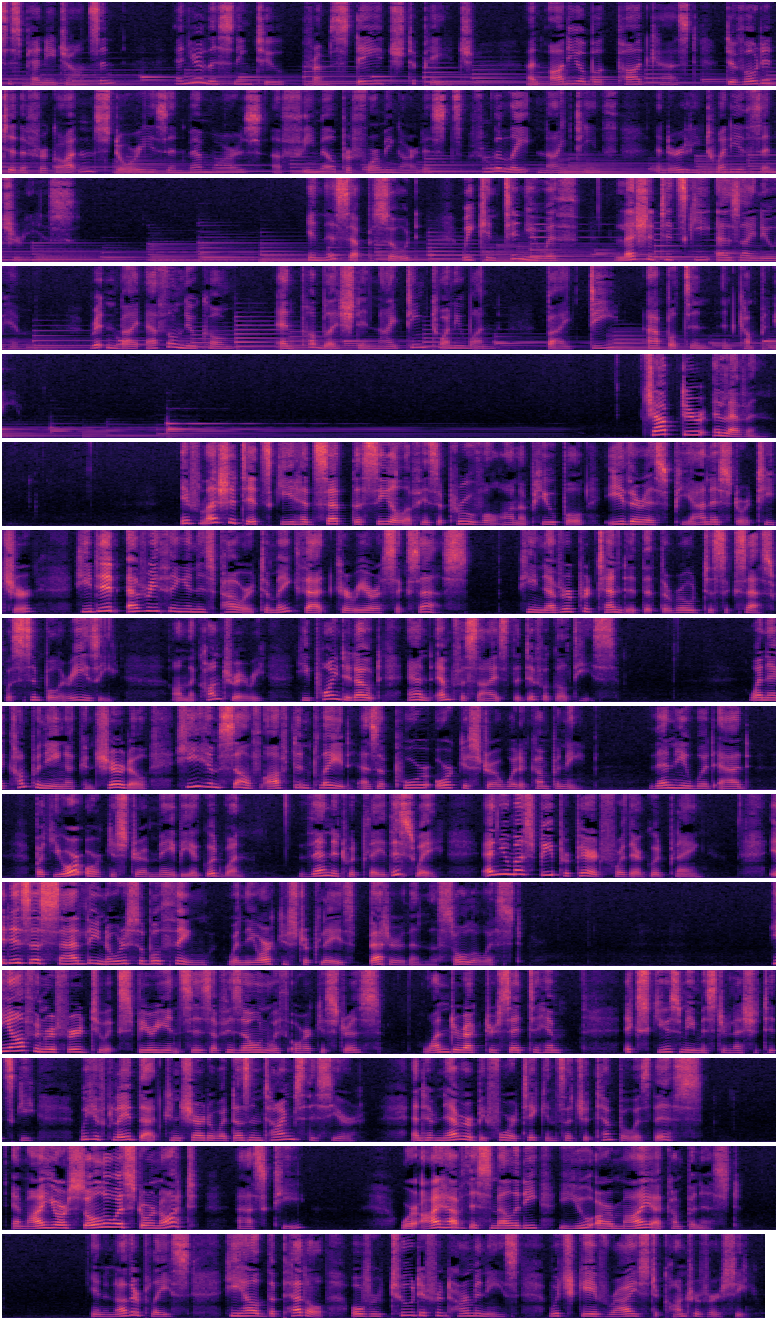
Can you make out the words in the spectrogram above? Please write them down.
This is Penny Johnson, and you're listening to From Stage to Page, an audiobook podcast devoted to the forgotten stories and memoirs of female performing artists from the late 19th and early 20th centuries. In this episode, we continue with Leschetizky as I Knew Him, written by Ethel Newcomb and published in 1921 by D. Appleton and Company. Chapter 11 If Leschetizky had set the seal of his approval on a pupil, either as pianist or teacher, he did everything in his power to make that career a success. He never pretended that the road to success was simple or easy. On the contrary, he pointed out and emphasized the difficulties. When accompanying a concerto, he himself often played as a poor orchestra would accompany. Then he would add, But your orchestra may be a good one. Then it would play this way, and you must be prepared for their good playing. It is a sadly noticeable thing when the orchestra plays better than the soloist. He often referred to experiences of his own with orchestras. One director said to him, Excuse me, Mr. Leschetizky, we have played that concerto a dozen times this year, and have never before taken such a tempo as this. Am I your soloist or not? asked he. Where I have this melody, you are my accompanist. In another place, he held the pedal over two different harmonies, which gave rise to controversy.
